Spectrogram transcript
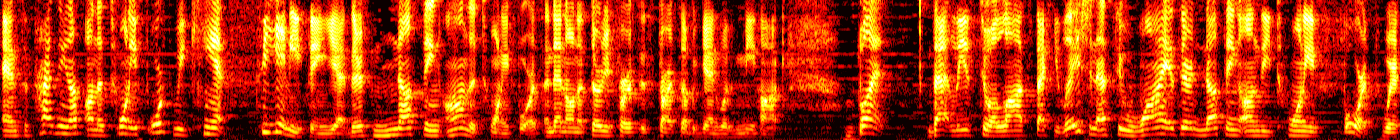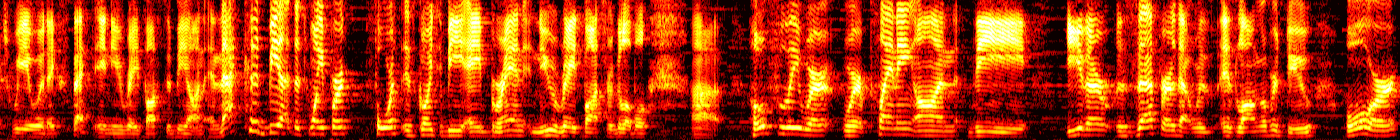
and surprisingly enough, on the 24th, we can't see anything yet. There's nothing on the 24th, and then on the 31st, it starts up again with Mihawk. But that leads to a lot of speculation as to why is there nothing on the 24th, which we would expect a new raid boss to be on. And that could be that the 24th is going to be a brand new raid boss for Global. Uh, hopefully, we're, we're planning on the either Zephyr that was is long overdue, or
